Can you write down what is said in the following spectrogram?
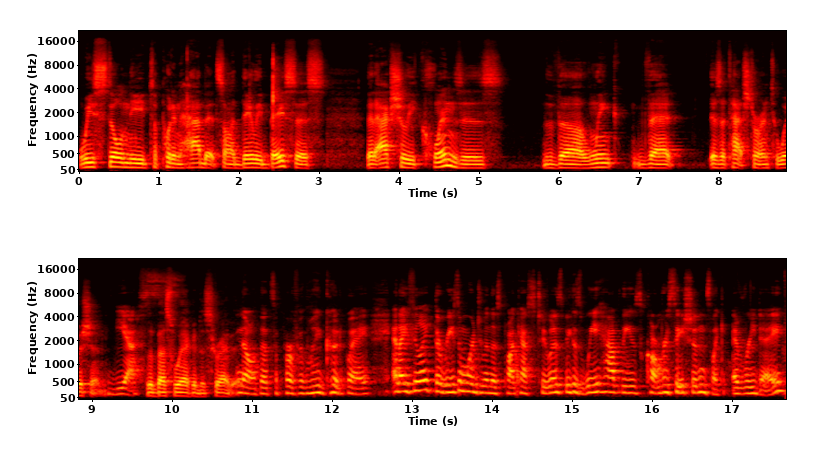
we still need to put in habits on a daily basis that actually cleanses the link that is attached to our intuition. Yes. The best way I could describe it. No, that's a perfectly good way. And I feel like the reason we're doing this podcast too is because we have these conversations like every day,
